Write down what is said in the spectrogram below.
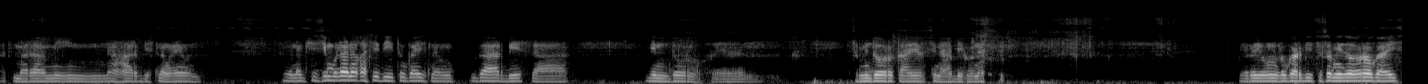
at maraming na-harvest na ngayon. So nagsisimula na kasi dito guys ng pag-harvest sa Mindoro. Ayan. Sa Mindoro tayo, sinabi ko na. Pero yung lugar dito sa Mindoro guys,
